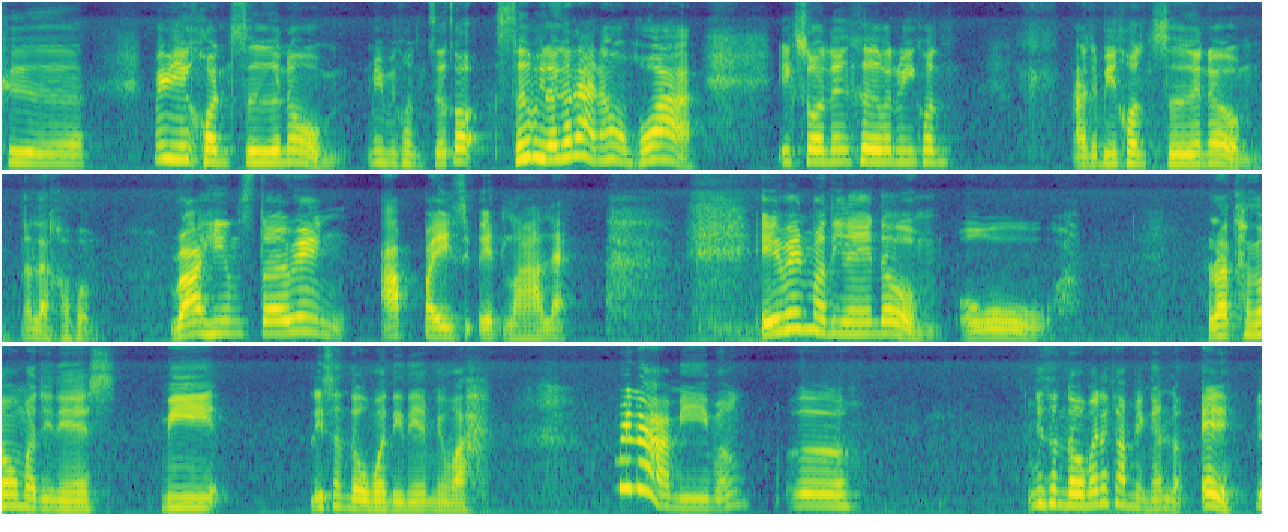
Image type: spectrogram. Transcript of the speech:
คือ ไม่มีคนซื้อนะผม ไม่มีคนซื้อก็ซื้อไปเลยก็ได้นะผม เพราะว่า อีกส่วนหนึ่งคือมันมีคน อาจจะมีคนซื้อนะผม นั่นแหละครับผมราฮิมสเตอร์ริงอัพไป 11 ล้านแหล้วเอเวนมาติเนสนะผม โอ้รัตโนมาติเนส มีลิซันโดมาติเนสไหมวะ ไม่น่ามีมั้ง เออ ลิซันโดไม่ได้ทำอย่างนั้นหรอก เอ๊ะดู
